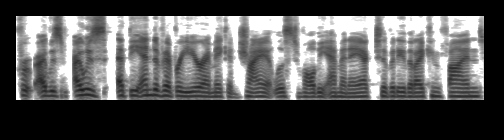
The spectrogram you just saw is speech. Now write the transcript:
for, I was I was at the end of every year I make a giant list of all the M&A activity that I can find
